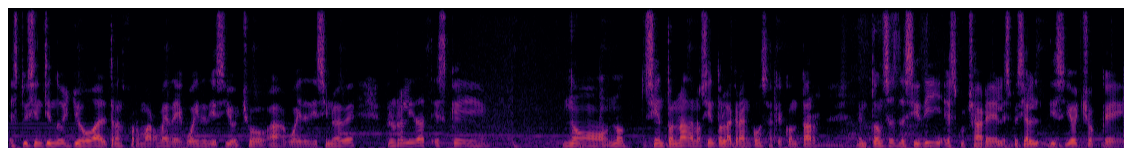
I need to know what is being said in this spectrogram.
estoy sintiendo yo al transformarme de güey de 18 a güey de 19, pero en realidad es que no, no siento nada, no siento la gran cosa que contar. Entonces decidí escuchar el especial 18, que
